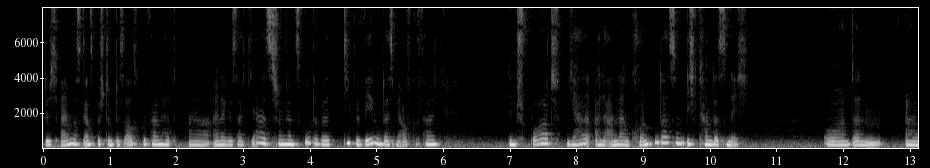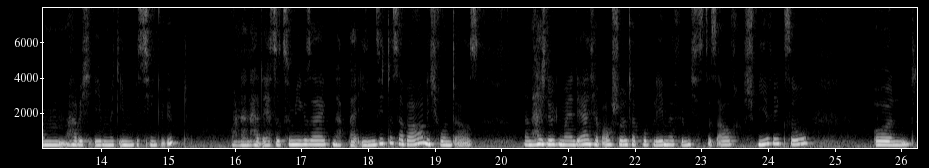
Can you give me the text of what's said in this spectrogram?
durch ein was ganz Bestimmtes aufgefallen, hat äh, einer gesagt, ja, ist schon ganz gut, aber die Bewegung, da ist mir aufgefallen, im Sport, ja, alle anderen konnten das und ich kann das nicht. Und dann ähm, habe ich eben mit ihm ein bisschen geübt. Und dann hat er so zu mir gesagt, na, bei Ihnen sieht das aber auch nicht rund aus. Dann habe ich nur gemeint, ja, ich habe auch Schulterprobleme, für mich ist das auch schwierig so. Und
